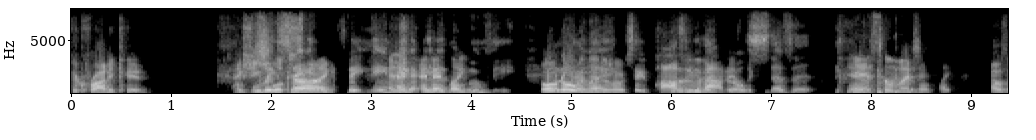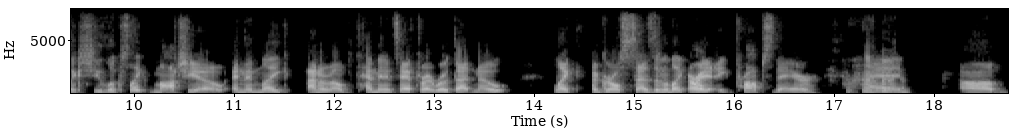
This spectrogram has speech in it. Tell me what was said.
the Karate Kid. And she Well, looks say like it. They name and check then- and then, in the like, movie. oh no, they're and then like- as I was saying, positive about it, girls like, says it. Yeah, so much. and then, like I was like, she looks like Macchio, and then like I don't know, ten minutes after I wrote that note, like a girl says it, I'm like, all right, props there, and um,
